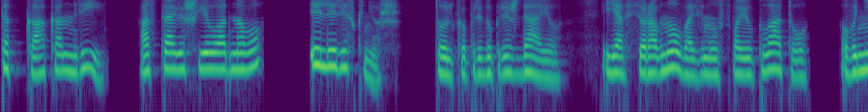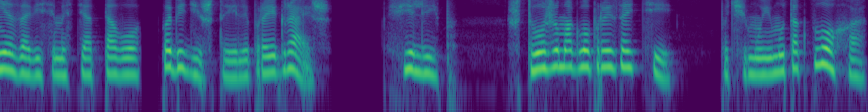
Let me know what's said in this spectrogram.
Так как, Анри, оставишь его одного? Или рискнешь? Только предупреждаю, я все равно возьму свою плату вне зависимости от того, победишь ты или проиграешь. Филипп, что же могло произойти? Почему ему так плохо?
